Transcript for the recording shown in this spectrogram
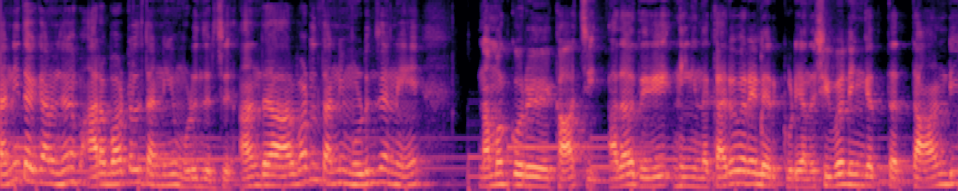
தண்ணி தவிக்க ஆரம்பிச்சு அரை பாட்டில் தண்ணியும் முடிஞ்சிருச்சு. அந்த அரை பாட்டில் தண்ணி முடிஞ்சோடனே நமக்கு ஒரு காட்சி. அதாவது நீங்கள் இந்த கருவறையில் இருக்கக்கூடிய அந்த சிவலிங்கத்தை தாண்டி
